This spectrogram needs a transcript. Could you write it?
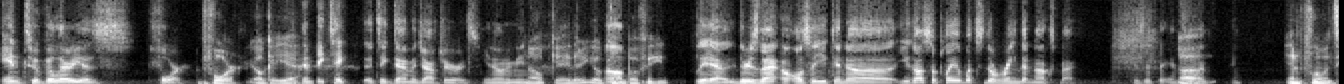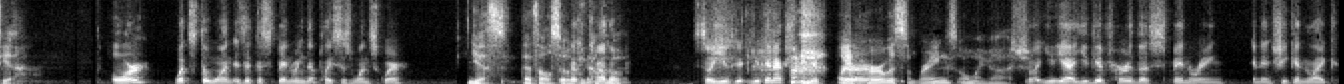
into valeria's four Four. Okay, yeah. and they take they take damage afterwards you know what i mean Okay, there you Um, go, combo fiend. yeah there's that also you can uh you can also play what's the ring that knocks back is it the Uh, influence ring? Influence, yeah. or what's the one is it the spin ring that places one square Yes, that's also a that's another combo. one so you you can actually give Oh, yeah, her, her with some rings. Oh my gosh. So you, yeah, you give her the spin ring, and then she can like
